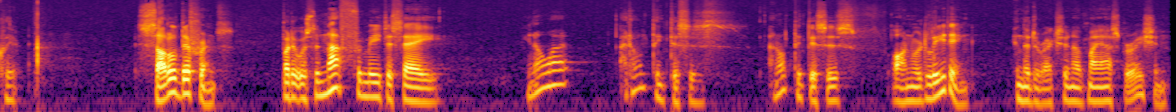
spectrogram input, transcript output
clear, subtle difference. But it was enough for me to say, you know what? I don't think this is. I don't think this is onward leading in the direction of my aspiration.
